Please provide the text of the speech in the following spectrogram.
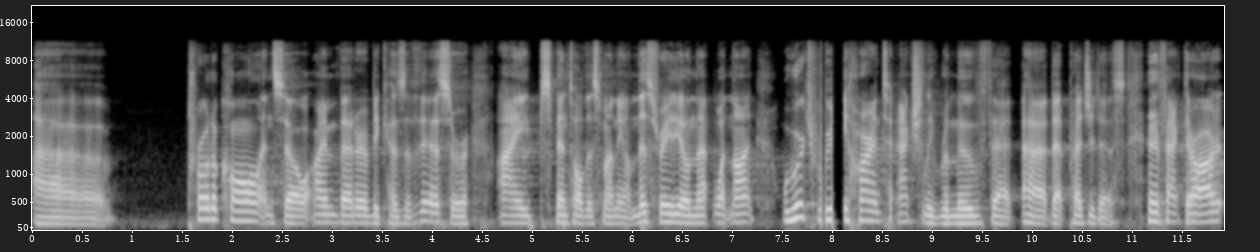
Uh, protocol, and so I'm better because of this, or I spent all this money on this radio and that whatnot. We worked really hard to actually remove that uh, that prejudice. And in fact, there are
